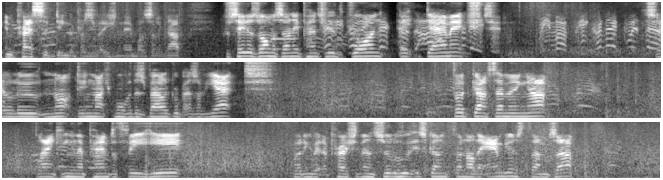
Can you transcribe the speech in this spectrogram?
impressive Dingo preservation there by Ziligath. Crusaders almost only Panther withdrawing, bit damaged. Eliminated. We must reconnect with them. Zulu not doing much more with his battle group as of yet. Foot guards are moving up. Flanking the Panther 3 here. Putting a bit of pressure then Zulu is going for another ambulance. Thumbs up.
